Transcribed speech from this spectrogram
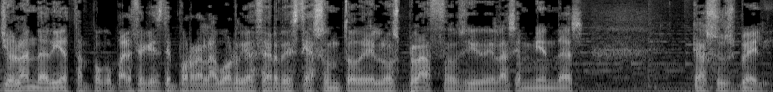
Yolanda Díaz tampoco parece que esté por la labor de hacer de este asunto de los plazos y de las enmiendas casus belli.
